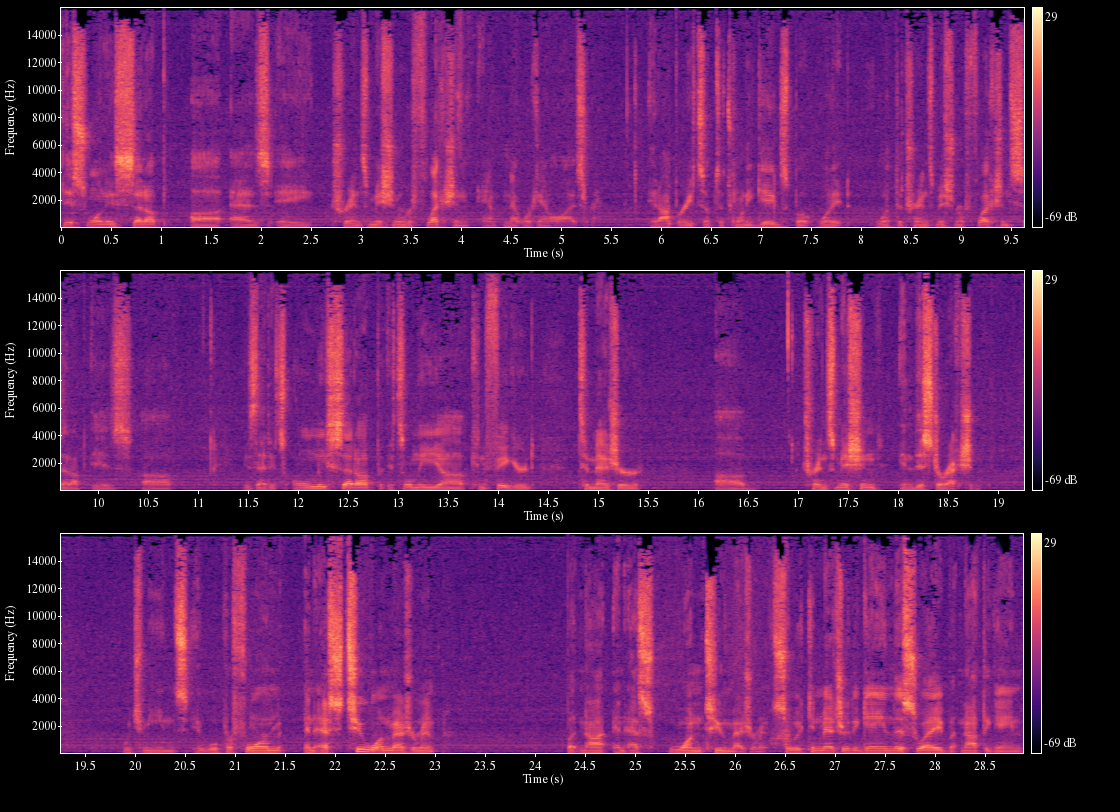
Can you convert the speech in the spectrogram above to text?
This one is set up uh, as a transmission reflection network analyzer. It operates up to 20 gigs, but what it what the transmission reflection setup is uh, is that it's only set up, it's only uh, configured to measure uh, transmission in this direction, which means it will perform an S21 measurement but not an S12 measurement. So it can measure the gain this way, but not the gain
